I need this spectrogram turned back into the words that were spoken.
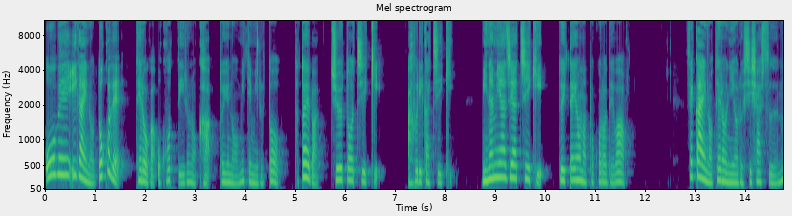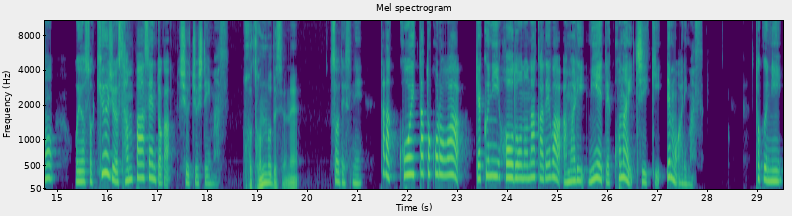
欧米以外のどこでテロが起こっているのかというのを見てみると、例えば中東地域、アフリカ地域、南アジア地域といったようなところでは、世界のテロによる死者数のおよそ93%が集中しています。ほとんどですよね。そうですね。ただ、こういったところは逆に報道の中ではあまり見えてこない地域でもあります。特に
